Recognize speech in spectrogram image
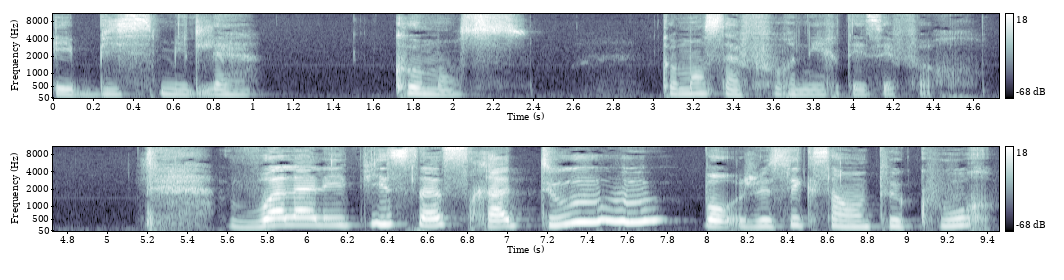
et bismillah, commence. Commence à fournir des efforts. Voilà les filles, ça sera tout. Bon, je sais que c'est un peu court.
